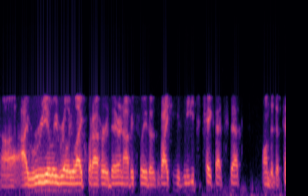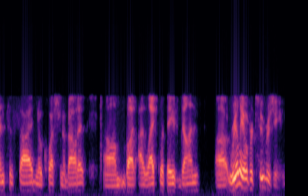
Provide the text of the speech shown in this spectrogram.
Uh, I really, really like what I heard there, and obviously the Vikings need to take that step on the defensive side, no question about it. Um, but I like what they've done, uh, really over two regimes,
